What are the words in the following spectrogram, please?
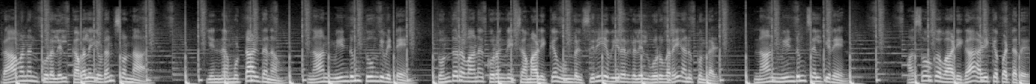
ராவணன் குரலில் கவலையுடன் சொன்னான் என்ன முட்டாள்தனம்! நான் மீண்டும் தூங்கிவிட்டேன். தொந்தரவான குரங்கை சமாளிக்க உங்கள் சிறிய வீரர்களில் ஒருவரை அனுப்புங்கள். நான் மீண்டும் செல்கிறேன். அசோகவாடிகா அழிக்கப்பட்டது.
